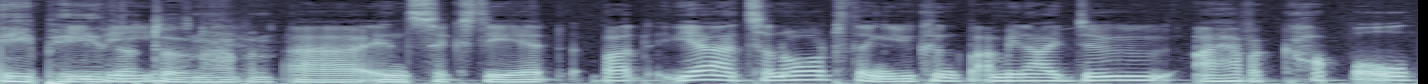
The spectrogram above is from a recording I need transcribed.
EP, EP. That doesn't happen. uh, in '68. But yeah, it's an odd thing. You can, I mean, I do. I have a couple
